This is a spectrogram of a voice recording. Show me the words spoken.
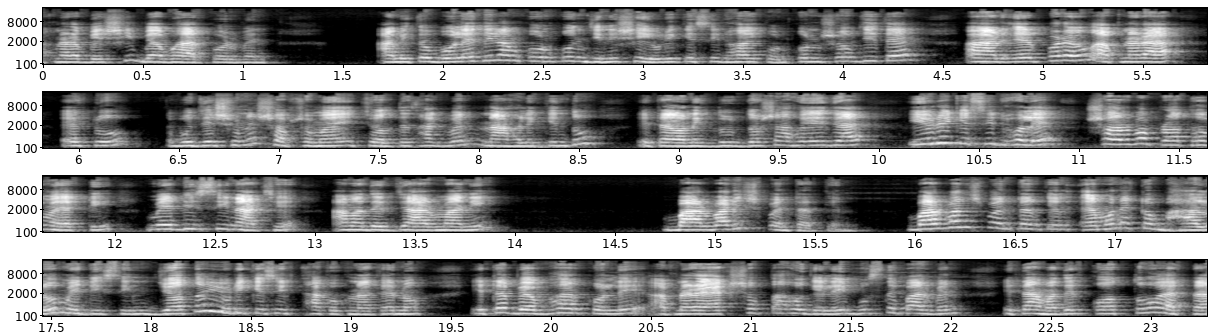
আপনারা বেশি ব্যবহার করবেন। আমি তো বলে দিলাম কোন কোন জিনিসে ইউরিক অ্যাসিড হয়, কোন কোন সবজিতে। আর এরপরেও আপনারা একটু বুঝে শুনে সবসময় চলতে থাকবেন, না হলে কিন্তু এটা অনেক দুর্দশা হয়ে যায়। ইউরিক অ্যাসিড হলে সর্বপ্রথম একটি মেডিসিন আছে, আমাদের জার্মানি বারবারিস পেন্টারকেন বারবারিস পেন্টারকেন এমন একটা ভালো মেডিসিন যত ইউরিক অ্যাসিড থাকুক না কেন, এটা ব্যবহার করলে আপনারা এক সপ্তাহ গেলেই বুঝতে পারবেন এটা আমাদের কত একটা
